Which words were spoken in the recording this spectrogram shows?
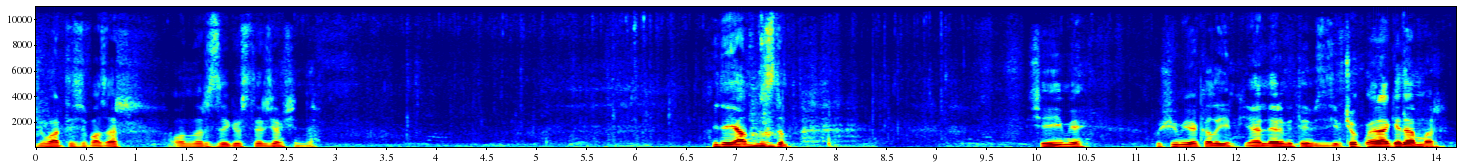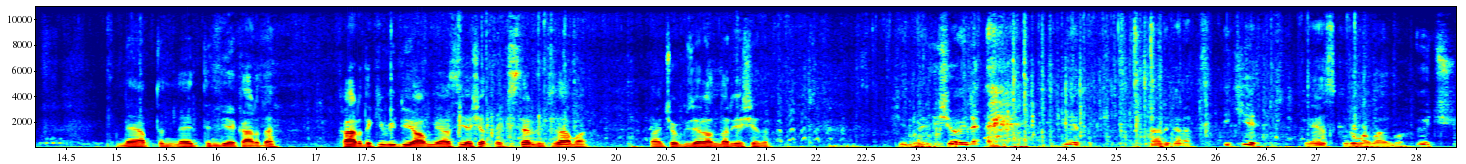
Cumartesi pazar. Onları size göstereceğim şimdi. Bir de yalnızdım. Şeyimi, kuşumu yakalayayım. Yerlerimi temizleyeyim. Çok merak eden var. Ne yaptın, ne ettin diye karda. Kardaki video ambiyansı yaşatmak isterdim size ama ben çok güzel anlar yaşadım. Şimdi şöyle 1. Sarı kanat. 2. Beyaz kırma bango. 3.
